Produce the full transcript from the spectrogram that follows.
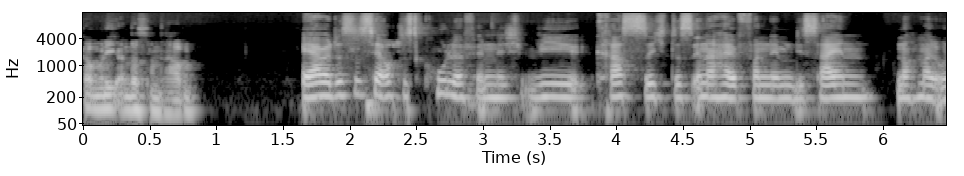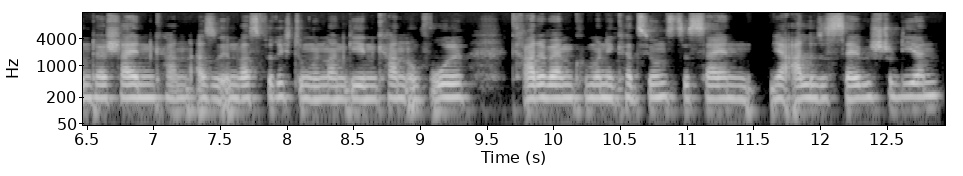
Kann man nicht anders handhaben. Ja, aber das ist ja auch das Coole, finde ich, wie krass sich das innerhalb von dem Design noch mal unterscheiden kann, also in was für Richtungen man gehen kann, obwohl grade beim Kommunikationsdesign ja alle dasselbe studieren.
